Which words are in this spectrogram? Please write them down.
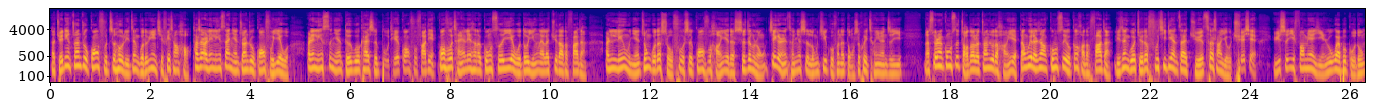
那决定专注光伏之后，李振国的运气非常好。他是二零零三年专注光伏业务。二零零四年，德国开始补贴光伏发电，光伏产业链上的公司业务都迎来了巨大的发展。二零零五年，中国的首富是光伏行业的施正荣，这个人曾经是隆基股份的董事会成员之一。那虽然公司找到了专注的行业，但为了让公司有更好的发展，李振国觉得夫妻店在决策上有缺陷。于是，一方面引入外部股东，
